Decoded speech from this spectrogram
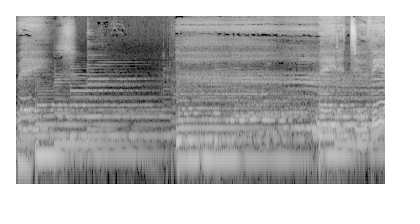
rays. Made it to the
